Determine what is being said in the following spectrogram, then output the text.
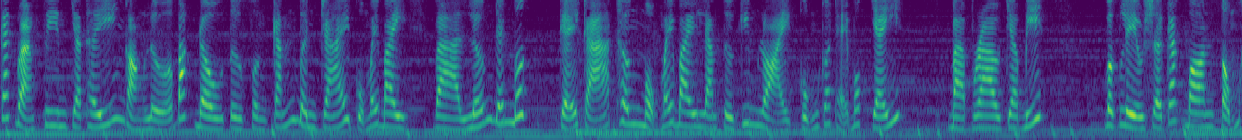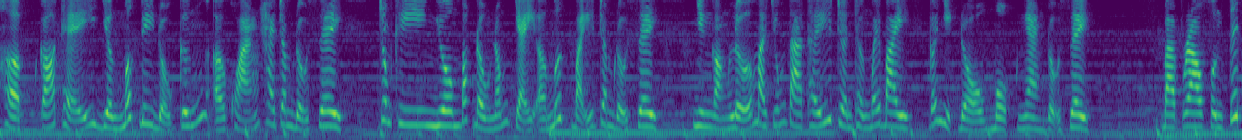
các đoạn phim cho thấy ngọn lửa bắt đầu từ phần cánh bên trái của máy bay và lớn đến mức kể cả thân một máy bay làm từ kim loại cũng có thể bốc cháy. Bà Brown cho biết, vật liệu sợi carbon tổng hợp có thể dần mất đi độ cứng ở khoảng 200 độ C, trong khi nhôm bắt đầu nóng chảy ở mức 700 độ C, nhưng ngọn lửa mà chúng ta thấy trên thân máy bay có nhiệt độ 1.000 độ C. Bà Brown phân tích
